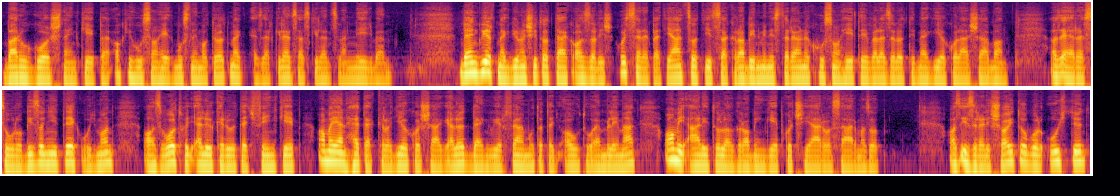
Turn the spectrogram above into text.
Baruch Goldstein képe, aki 27 muszlimot ölt meg 1994-ben. Bengvirt meggyanúsították azzal is, hogy szerepet játszott Yitzhak Rabin miniszterelnök 27 évvel ezelőtti meggyilkolásában. Az erre szóló bizonyíték, úgymond, az volt, hogy előkerült egy fénykép, amelyen hetekkel a gyilkosság előtt Bengvir felmutat egy autó emblémát, ami állítólag Rabin gépkocsijáról származott. Az izraeli sajtóból úgy tűnt,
